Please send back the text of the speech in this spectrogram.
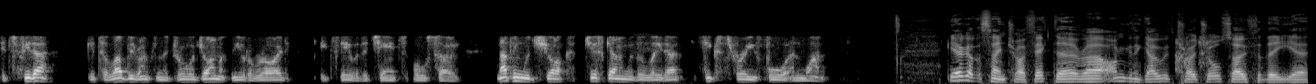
It's fitter. Gets a lovely run from the draw. John McNeil to ride. It's there with a chance also. Nothing would shock. Just going with the leader. Six, three, four, and one. Yeah, I've got the same trifecta. Uh, I'm going to go with Troche also for the uh,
